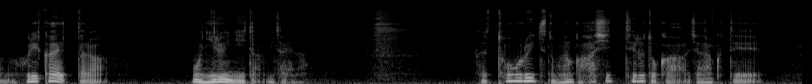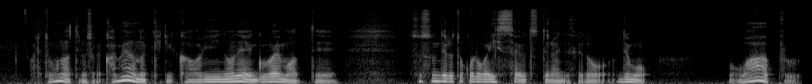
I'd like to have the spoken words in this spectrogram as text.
あの振り返ったらもう二塁にいたみたいな。それ盗塁って言ってもなんか走ってるとかじゃなくてあれどうなってるんですかね。カメラの切り替わりのね具合もあって進んでるところが一切映ってないんですけどでもワープ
